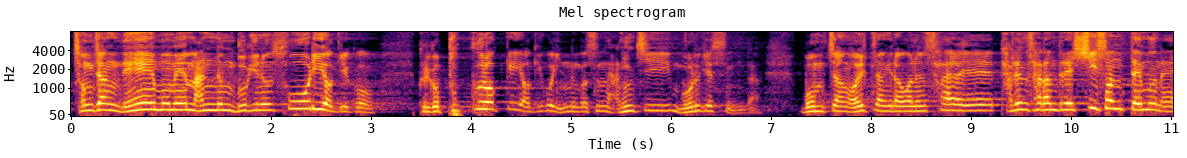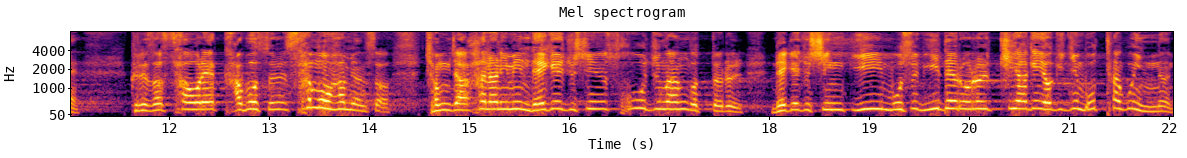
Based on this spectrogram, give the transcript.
정작 내 몸에 맞는 무기는 소홀히 여기고 그리고 부끄럽게 여기고 있는 것은 아닌지 모르겠습니다. 몸짱, 얼짱이라고 하는 사회의 다른 사람들의 시선 때문에 그래서 사월의 갑옷을 사모하면서 정작 하나님이 내게 주신 소중한 것들을 내게 주신 이 모습 이대로를 귀하게 여기지 못하고 있는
